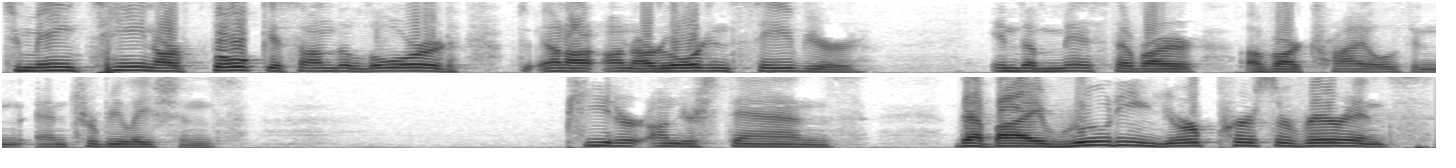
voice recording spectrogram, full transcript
to maintain our focus on the lord on our, on our lord and savior in the midst of our, of our trials and, and tribulations. Peter understands that by rooting your perseverance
